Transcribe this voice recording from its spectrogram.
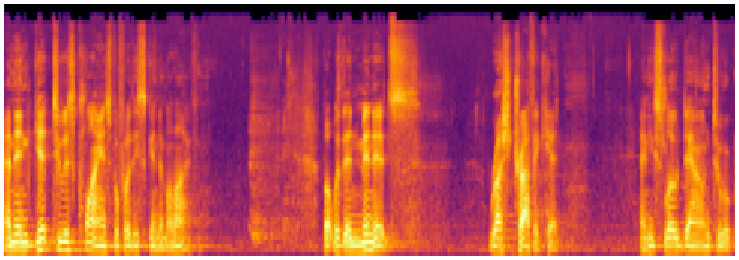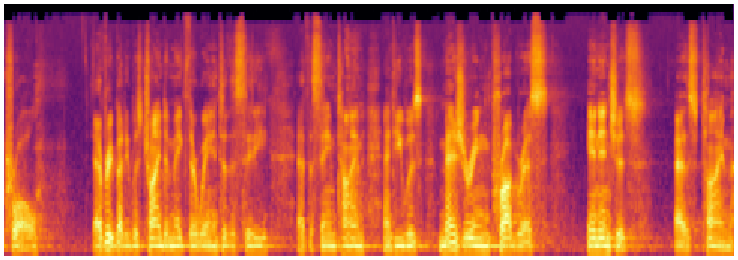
and then get to his clients before they skinned him alive. But within minutes, rush traffic hit, and he slowed down to a crawl. Everybody was trying to make their way into the city at the same time, and he was measuring progress in inches as time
